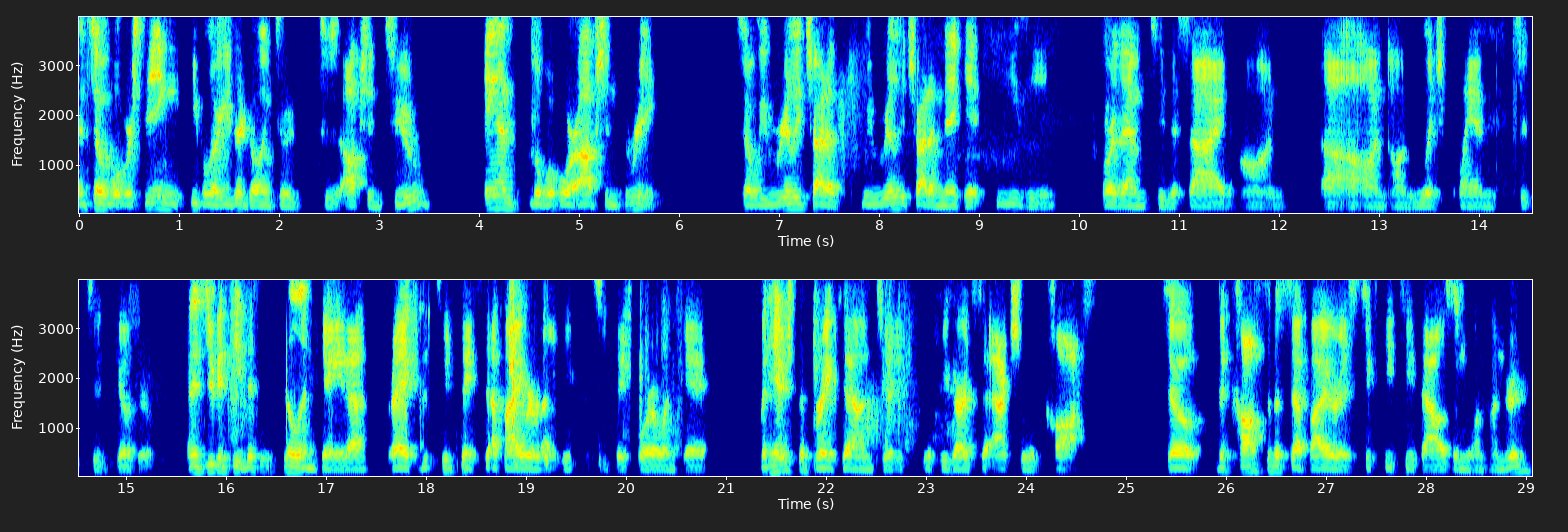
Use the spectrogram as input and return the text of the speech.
And so what we're seeing, people are either going to, to option two and the or option three. So we really try to we really try to make it easy for them to decide on uh, on on which plan to, to go through. And as you can see, this is still in beta, right? Because it should say SEP IRA right it should say 401k. But here's the breakdown to with regards to actual cost. So the cost of a SEP IRA is 62,100.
